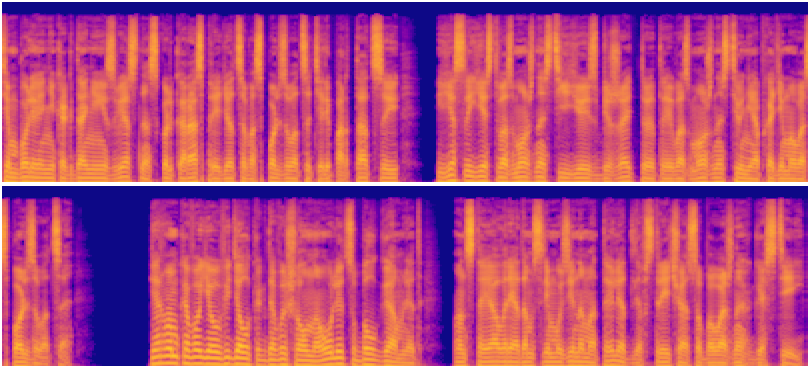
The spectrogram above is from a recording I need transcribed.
Тем более никогда не известно, сколько раз придется воспользоваться телепортацией, если есть возможность ее избежать, то этой возможностью необходимо воспользоваться. Первым, кого я увидел, когда вышел на улицу, был Гамлет. Он стоял рядом с лимузином отеля для встречи особо важных гостей.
